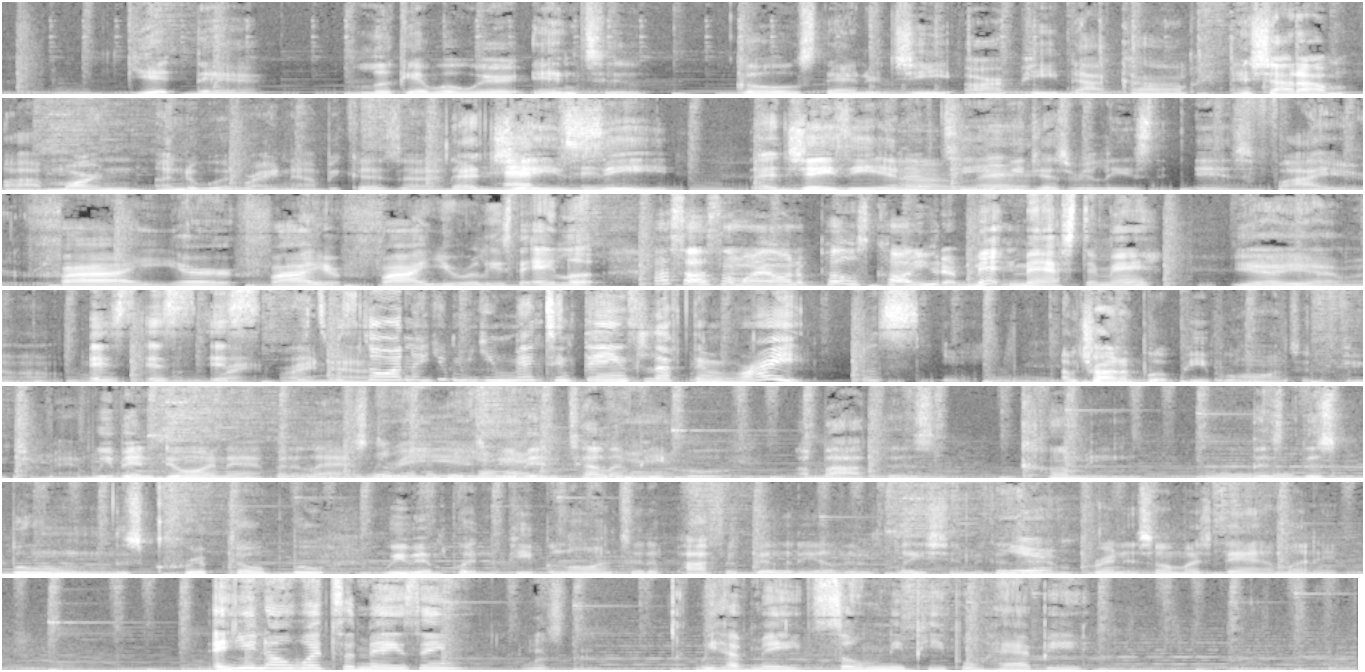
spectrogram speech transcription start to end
Get there, look at what we're into. Goldstandardgrp.com. And shout out uh, Martin Underwood right now because uh, that Jay Z, that Jay Z oh, NFT we Oh, man. just released is fire. Fire, fire, fire. You released it. Hey, look, I saw somebody on a post call you the mint master, man. Yeah, yeah, man. It's it's it's Right- right what's, now. what's going on? You you minting things left and right. I'm trying to put people on to the future, man. We've been doing that for the last We three we years. have, We've been telling we people about this coming, this this boom, this crypto boom. We've been putting people on to the possibility of inflation because Yeah. they're printing so much damn money. And you know what's amazing? What's that? We have made so many people happy,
